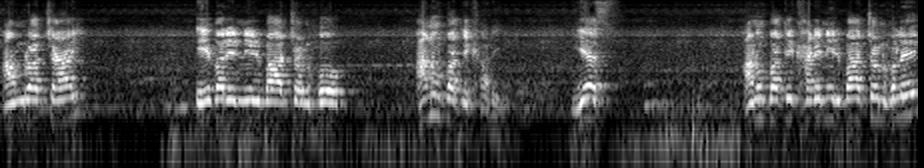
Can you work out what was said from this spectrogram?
আমরা চাই এবারে নির্বাচন হোক আনুপাতিক হারে। ইয়েস আনুপাতিক হারে নির্বাচন হলে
